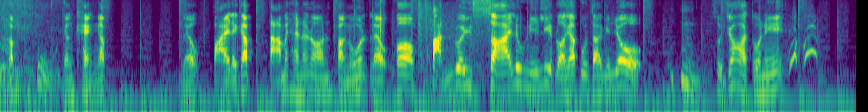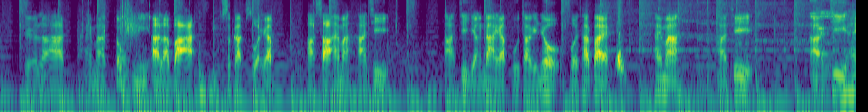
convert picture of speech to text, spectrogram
ดูครับอู้ยังแข็งครับ แล้วไปเลยครับ ตามไม่ทันแน่นอนฝั่งนู้นแล้วก็ปั่นด้วยซ้ายลูกนี้เรียบร้อยครับบูตาเกนโยสุดยอดตัวนี้เจอราดให้มาตรงนี้อาราบาสกัดสวยครับอาซาให้มาฮาจี้อาจี้ยังได้ครับบูตาเกนโยเฟิร์สทัดไปให้มาอาจี้ จี้ให้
